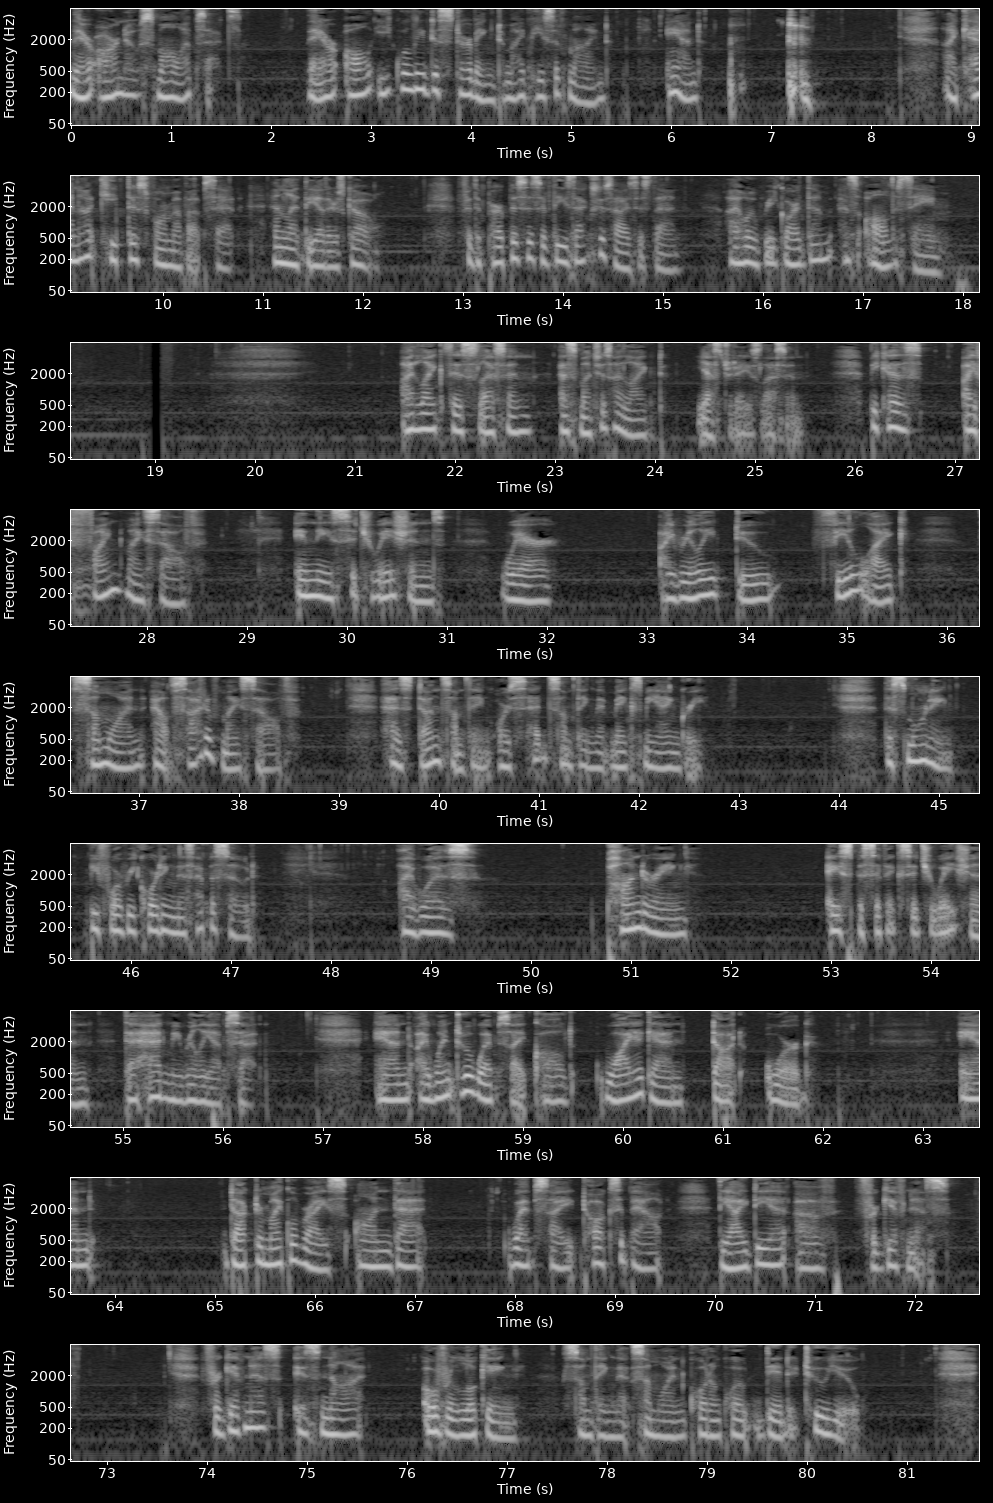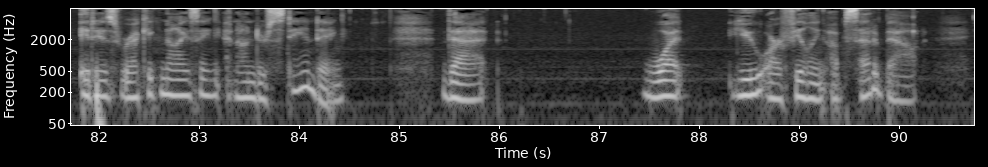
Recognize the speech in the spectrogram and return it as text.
There are no small upsets. They are all equally disturbing to my peace of mind, and I cannot keep this form of upset and let the others go. For the purposes of these exercises, then, I will regard them as all the same. I like this lesson as much as I liked yesterday's lesson because I find myself in these situations where I really do feel like someone outside of myself has done something or said something that makes me angry. This morning, before recording this episode, I was pondering a specific situation that had me really upset. And I went to a website called whyagain.org. And Dr. Michael Rice on that website talks about the idea of forgiveness. Forgiveness is not overlooking something that someone, quote unquote, did to you. It is recognizing and understanding that what you are feeling upset about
